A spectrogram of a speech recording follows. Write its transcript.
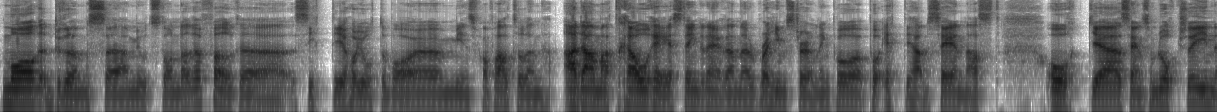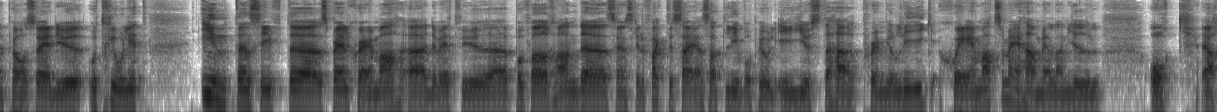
mardrömsmotståndare för City. Har gjort det bra. Jag minns framförallt hur en Adama Traoré stängde ner en Raheem Sterling på, på Etihad senast. Och sen som du också är inne på så är det ju otroligt intensivt eh, spelschema, eh, det vet vi ju eh, på förhand. Sen ska det faktiskt sägas att Liverpool i just det här Premier League-schemat som är här mellan jul och ja,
